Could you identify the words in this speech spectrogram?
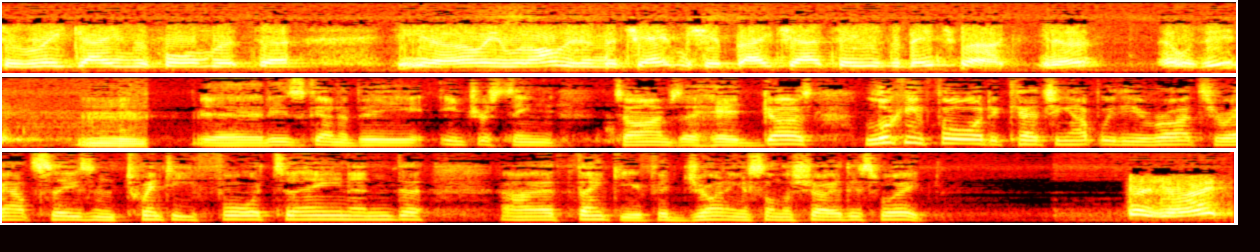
to regain the form that, uh, you know, I mean, when I was in the championship, HRT was the benchmark, you know, that was it. Mm. Yeah, it is going to be interesting times ahead. Guys, looking forward to catching up with you right throughout season 2014, and uh, uh, thank you for joining us on the show this week. Pleasure, mate.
